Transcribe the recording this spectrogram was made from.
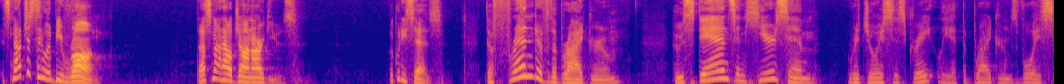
It's not just that it would be wrong. That's not how John argues. Look what he says. The friend of the bridegroom who stands and hears him rejoices greatly at the bridegroom's voice.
